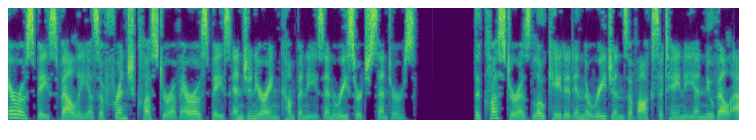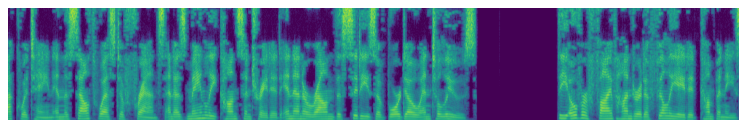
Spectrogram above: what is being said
Aerospace Valley is a French cluster of aerospace engineering companies and research centers. The cluster is located in the regions of Occitanie and Nouvelle-Aquitaine in the southwest of France and is mainly concentrated in and around the cities of Bordeaux and Toulouse. The over 500 affiliated companies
